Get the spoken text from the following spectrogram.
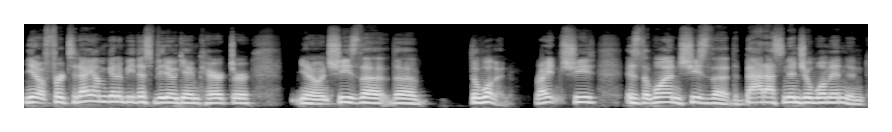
you know, for today I'm going to be this video game character, you know, and she's the the the woman, right? She is the one, she's the, the badass ninja woman and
